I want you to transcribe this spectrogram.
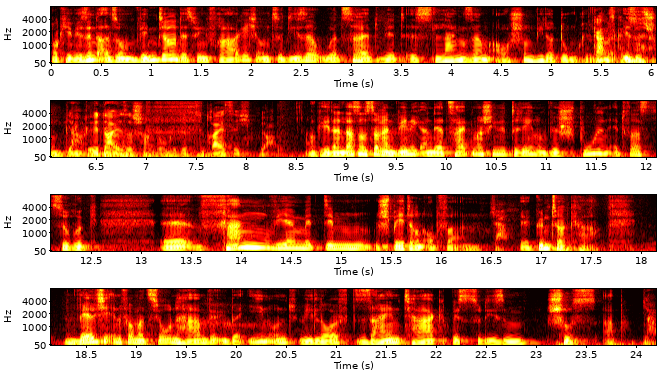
Okay, wir sind also im Winter, deswegen frage ich, und zu dieser Uhrzeit wird es langsam auch schon wieder dunkel. Ganz genau. Ist es schon dunkel? Ja, da ist es schon dunkel, 17.30 Uhr, ja. Okay, dann lass uns doch ein wenig an der Zeitmaschine drehen und wir spulen etwas zurück. Äh, fangen wir mit dem späteren Opfer an. Ja. Äh, Günther K. Welche Informationen haben wir über ihn und wie läuft sein Tag bis zu diesem Schuss ab? Ja.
